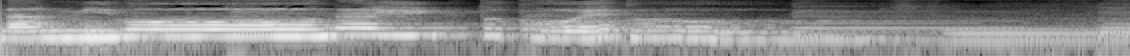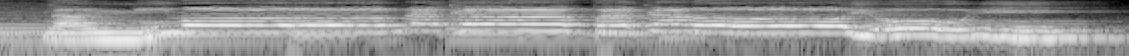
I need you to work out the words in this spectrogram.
何にもないとこへと。何にもなかったかのように。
